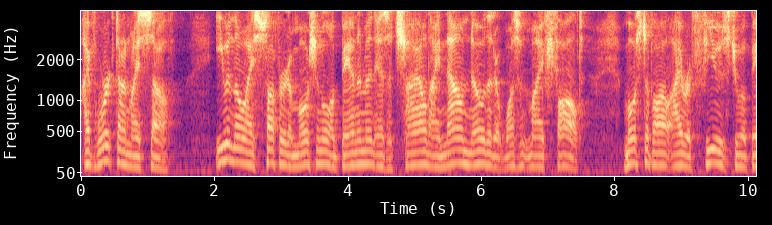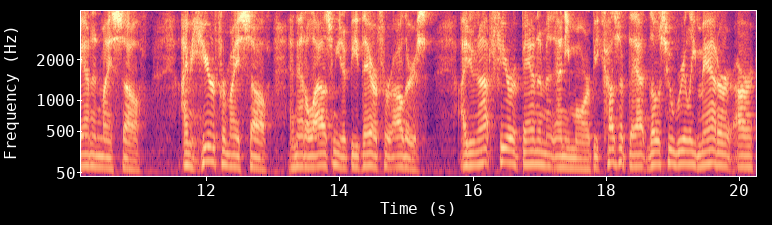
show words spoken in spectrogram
I've worked on myself. Even though I suffered emotional abandonment as a child, I now know that it wasn't my fault. Most of all, I refuse to abandon myself. I'm here for myself, and that allows me to be there for others. I do not fear abandonment anymore. Because of that, those who really matter are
